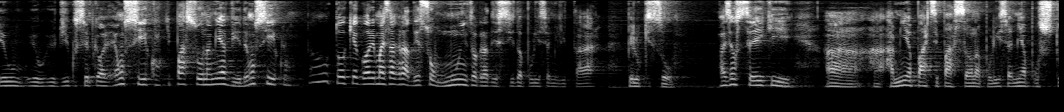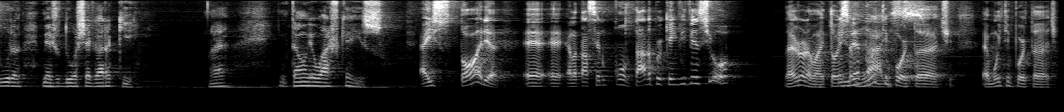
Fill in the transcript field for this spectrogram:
eu, eu, eu, digo sempre que olha, é um ciclo que passou na minha vida, é um ciclo. Então estou aqui agora e mais agradeço, sou muito agradecido à Polícia Militar pelo que sou. Mas eu sei que a, a, a minha participação na polícia, a minha postura me ajudou a chegar aqui. Né? Então eu acho que é isso. A história, é, é ela está sendo contada por quem vivenciou. Né, Joramar? Então isso é muito importante. É muito importante.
